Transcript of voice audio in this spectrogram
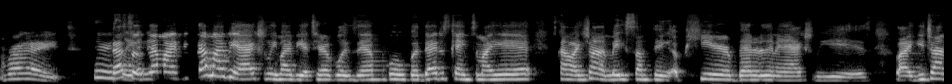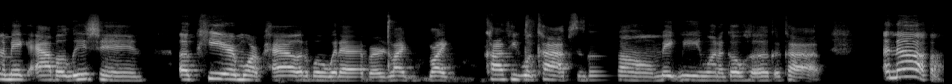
Right. Seriously. That's a, that might be that might be actually might be a terrible example, but that just came to my head. It's kind of like trying to make something appear better than it actually is. Like you're trying to make abolition appear more palatable, whatever. Like like coffee with cops is gonna make me want to go hug a cop. And uh, no,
